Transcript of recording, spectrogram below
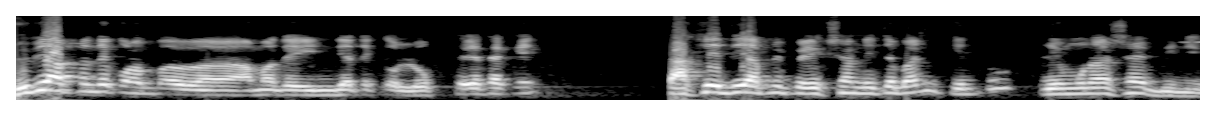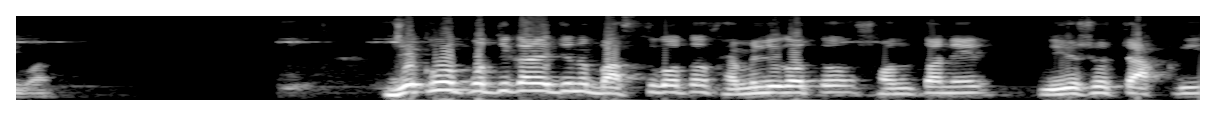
যদি আপনাদের কোনো আমাদের ইন্ডিয়া থেকে লোক থেকে থাকে, তাকে দিয়ে আপনি প্রেডিকশন নিতে পারেন, কিন্তু রেমুনারেশনের বিনিময় যে কোনো প্রতিকারের জন্য বাস্তুগত ফ্যামিলিগত সন্তানের নিজস্ব চাকরি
